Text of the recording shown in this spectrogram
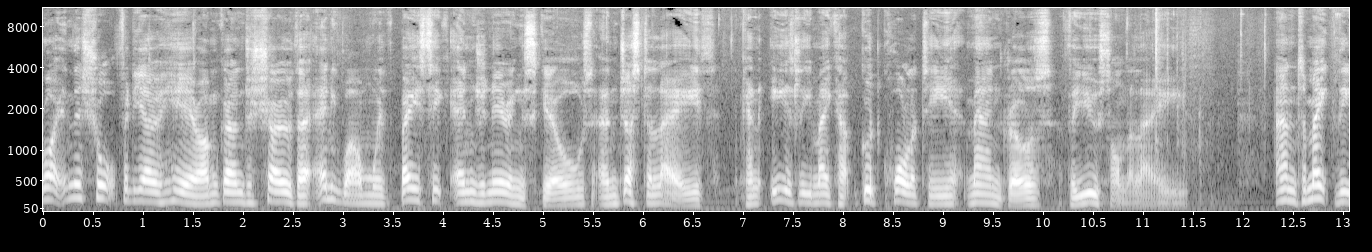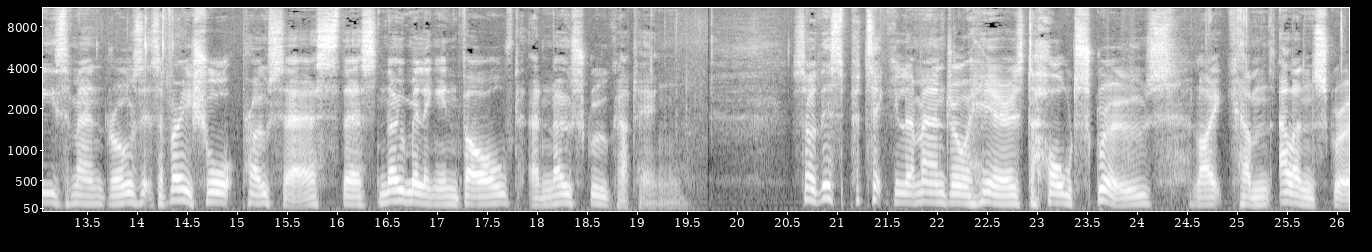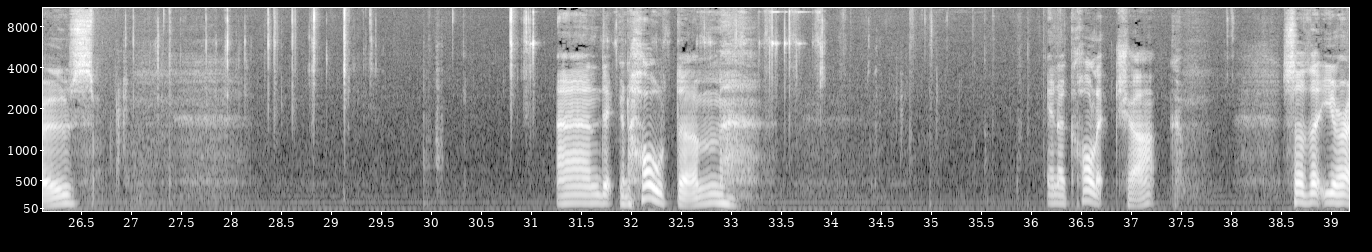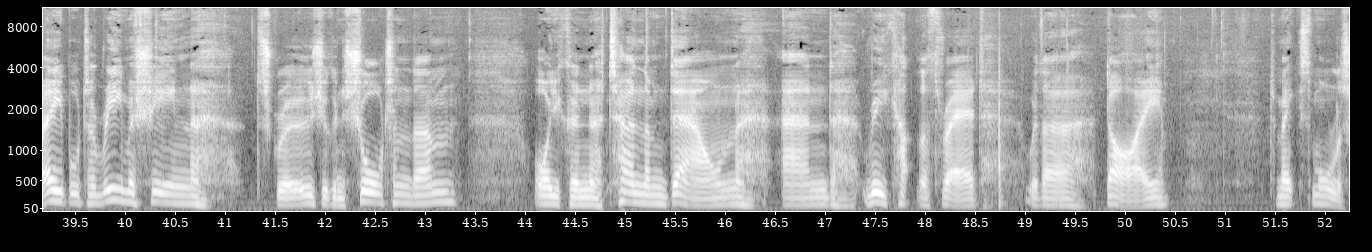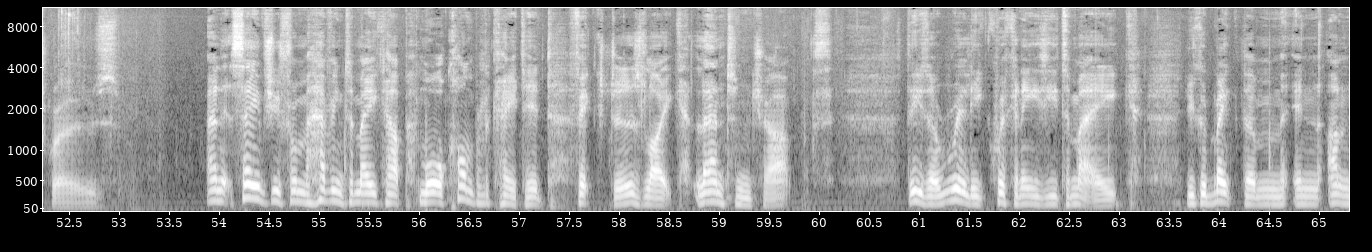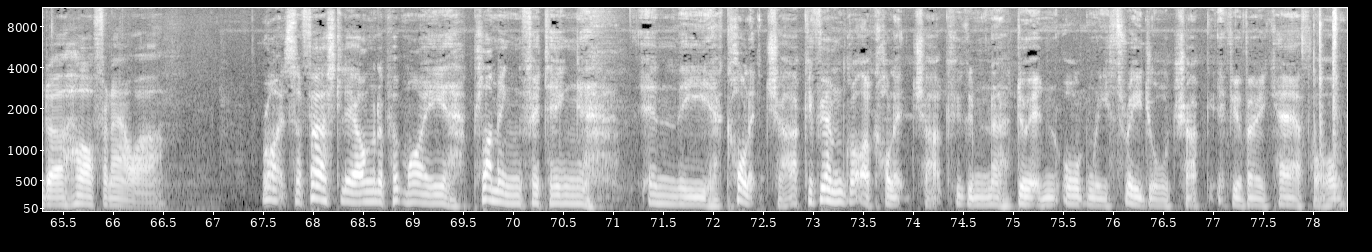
Right, in this short video here I'm going to show that anyone with basic engineering skills and just a lathe can easily make up good quality mandrels for use on the lathe. And to make these mandrels it's a very short process, there's no milling involved and no screw cutting. So this particular mandrel here is to hold screws like um, Allen screws and it can hold them in a collet chuck so that you're able to remachine screws. You can shorten them or you can turn them down and recut the thread with a die to make smaller screws. And it saves you from having to make up more complicated fixtures like lantern chuck these are really quick and easy to make. You could make them in under half an hour. Right, so firstly I'm going to put my plumbing fitting in the collet chuck. If you haven't got a collet chuck, you can uh, do it in an ordinary three-jaw chuck if you're very careful.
